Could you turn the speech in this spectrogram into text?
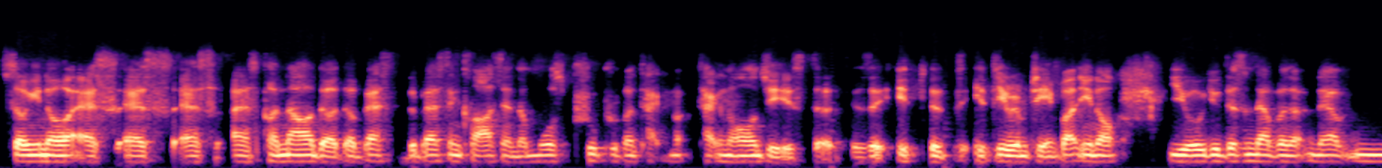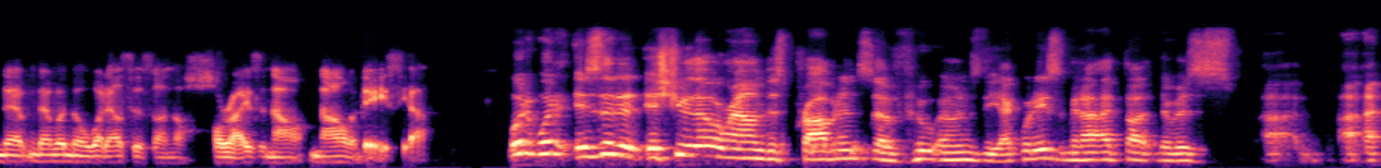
So you know, as as as as per now, the, the best the best in class and the most proven tech, technology is the is the Ethereum chain. But you know, you you just never never never know what else is on the horizon now nowadays. Yeah. What what is it an issue though around this providence of who owns the equities? I mean, I, I thought there was uh, I,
